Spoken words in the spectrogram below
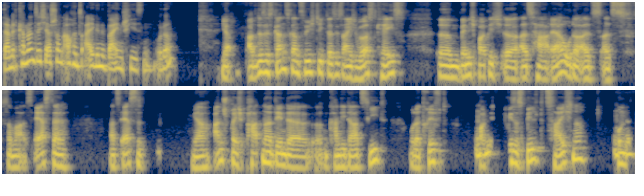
Damit kann man sich ja schon auch ins eigene Bein schießen, oder? Ja, also das ist ganz, ganz wichtig. Das ist eigentlich Worst Case. Ähm, wenn ich praktisch äh, als HR oder als, als, sag mal, als erster, als erste ja, Ansprechpartner, den der äh, Kandidat sieht oder trifft, mhm. ein gewisses Bild zeichne mhm. und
